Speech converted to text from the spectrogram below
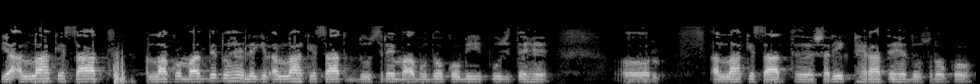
یا اللہ کے ساتھ اللہ کو مانتے تو ہیں، لیکن اللہ کے ساتھ دوسرے معبودوں کو بھی پوجتے ہیں۔ اور اللہ کے ساتھ شریک ٹھہراتے ہیں دوسروں کو،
